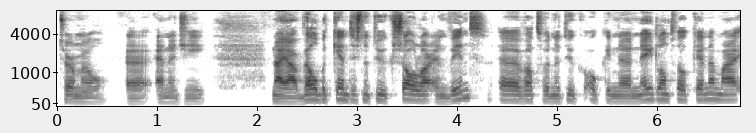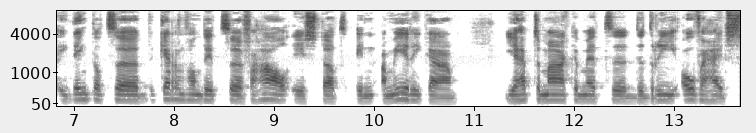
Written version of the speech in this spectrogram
terminal energy. Nou ja, wel bekend is natuurlijk solar en wind, wat we natuurlijk ook in Nederland wel kennen. Maar ik denk dat de kern van dit verhaal is dat in Amerika je hebt te maken met de drie overheids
